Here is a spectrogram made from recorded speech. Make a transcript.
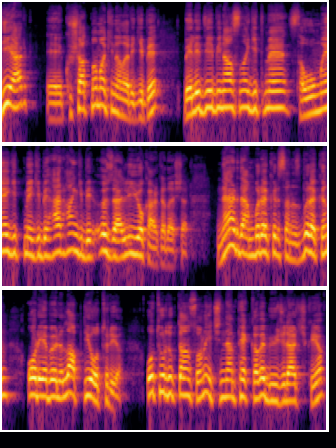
Diğer e, kuşatma makineleri gibi belediye binasına gitme, savunmaya gitme gibi herhangi bir özelliği yok arkadaşlar. Nereden bırakırsanız bırakın oraya böyle lap diye oturuyor. Oturduktan sonra içinden pekka ve büyücüler çıkıyor.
